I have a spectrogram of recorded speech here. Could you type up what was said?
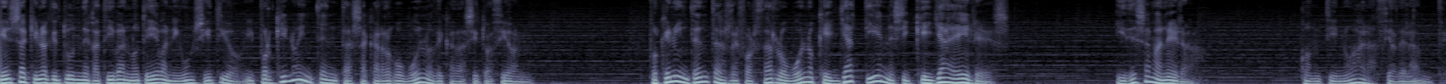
Piensa que una actitud negativa no te lleva a ningún sitio. ¿Y por qué no intentas sacar algo bueno de cada situación? ¿Por qué no intentas reforzar lo bueno que ya tienes y que ya eres? Y de esa manera, continuar hacia adelante.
